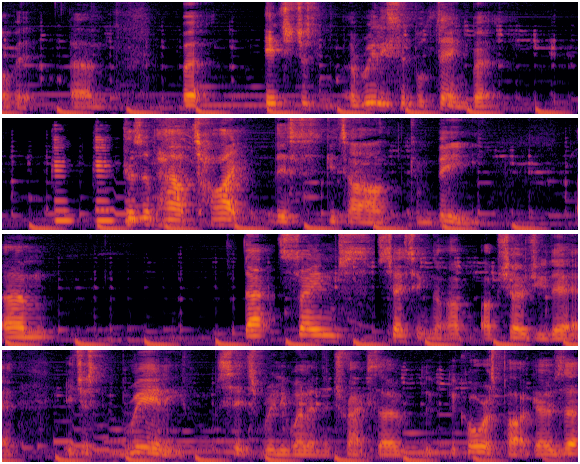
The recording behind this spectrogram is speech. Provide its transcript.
of it, um, but it's just a really simple thing. But because of how tight this guitar can be, um, that same setting that I've, I've, showed you there, it just really sits really well in the track. So the, the chorus part goes. Uh,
